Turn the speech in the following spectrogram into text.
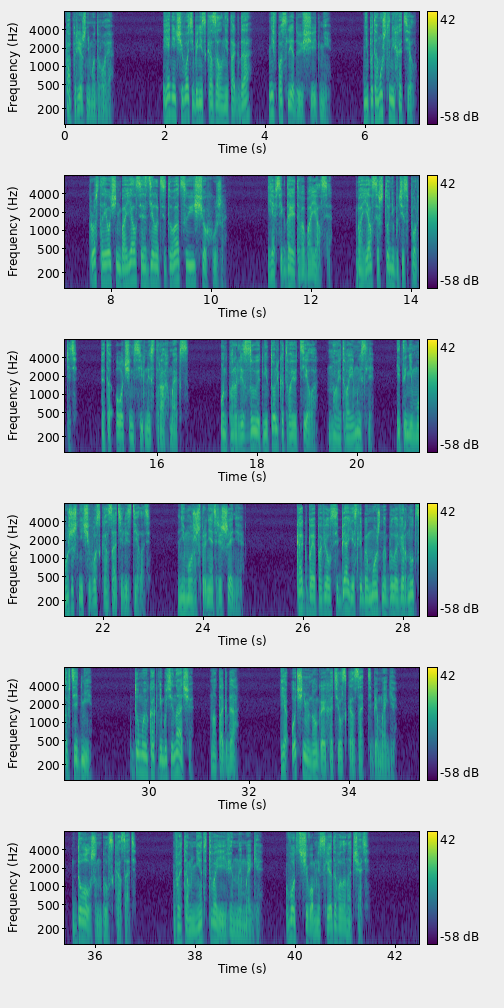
По-прежнему двое. Я ничего тебе не сказал ни тогда, ни в последующие дни. Не потому что не хотел. Просто я очень боялся сделать ситуацию еще хуже. Я всегда этого боялся. Боялся что-нибудь испортить. Это очень сильный страх, Мэкс. Он парализует не только твое тело, но и твои мысли. И ты не можешь ничего сказать или сделать. Не можешь принять решение. Как бы я повел себя, если бы можно было вернуться в те дни? Думаю, как-нибудь иначе, но тогда... Я очень многое хотел сказать тебе, Мэгги. Должен был сказать. В этом нет твоей вины, Мэгги. Вот с чего мне следовало начать.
